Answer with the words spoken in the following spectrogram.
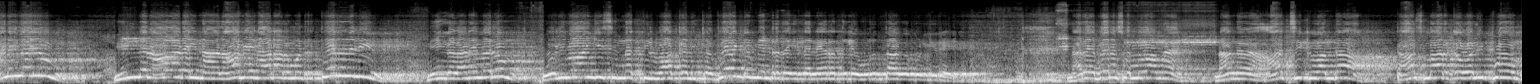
அனைவரும் இந்த நாளை நான் நாகை நாடாளுமன்ற தேர்தலில் நீங்கள் அனைவரும் ஒளிவாங்கி சின்னத்தில் வாக்களிக்க வேண்டும் என்றதை இந்த நேரத்திலே உறுத்தாக கொள்கிறேன். நிறைய பேர் சொல்லுவாங்க நாங்க ஆட்சிக்கு வந்தா டாஸ்மார்க்க ஒழிப்போம்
